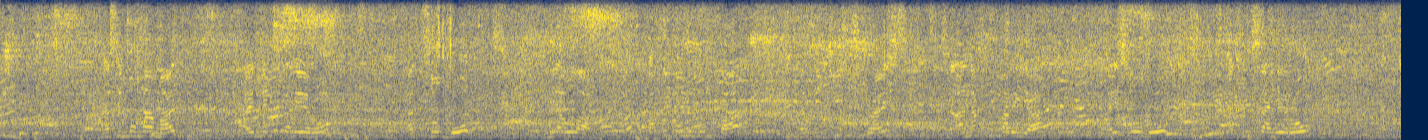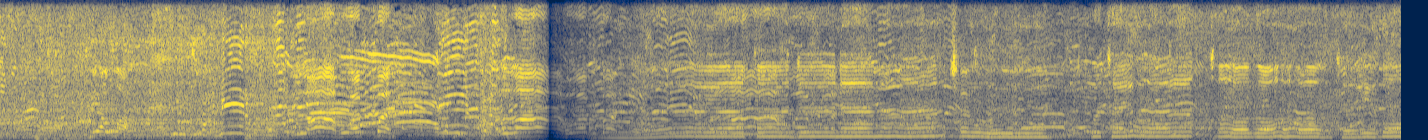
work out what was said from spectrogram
na si Muhammad ay mensahero at sugo ni Allah. At ako'y nanunumpa na si Jesus Christ na anak ni Maria ay sugo at mensahero Allah. Takbir! Allahu Akbar. Allahu Akbar. يا قد نمت عيون وتيقظت أيضا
